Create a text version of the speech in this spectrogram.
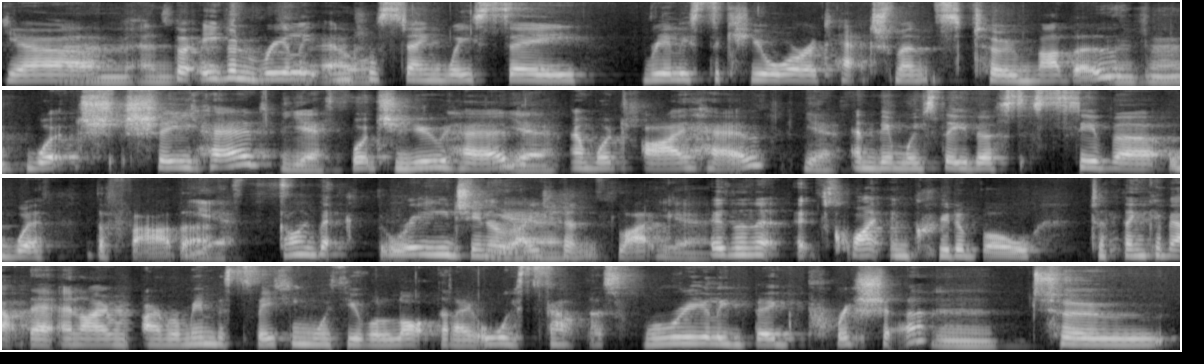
Yeah. um, and so even really well. interesting, we see really secure attachments to mothers, which she had, Mm-hmm. Yes. which you had, Yeah. and which I have. Yes. And then we see this sever with the father. Yes. Going back three generations. Like, Yeah. isn't it? It's quite incredible to think about that. And I, I remember speaking with you a lot that I always felt this really big pressure Mm. to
